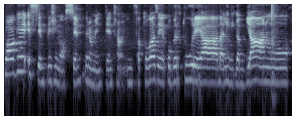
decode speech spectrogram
poche e semplici mosse, veramente. Cioè, ho fatto cose, coperture ad ali di gabbiano,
